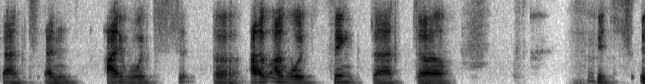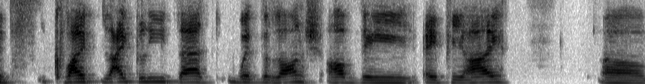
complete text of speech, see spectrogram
that's and I would uh, I, I would think that uh, it's it's quite likely that with the launch of the API, uh,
